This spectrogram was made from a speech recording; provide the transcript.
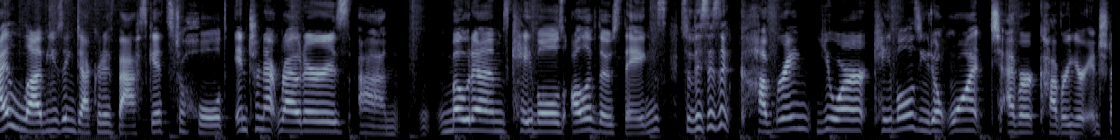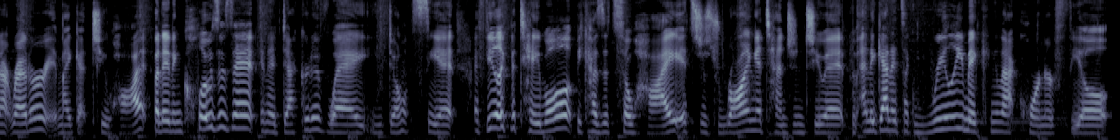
I love using decorative baskets to hold internet routers, um, modems, cables, all of those things. So this isn't covering your cables. You don't want to ever cover your internet router. It might get too hot, but it encloses it in a decorative way. You don't see it. I feel like the table, because it's so high, it's just drawing attention to it. And again, it's like really making that corner feel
